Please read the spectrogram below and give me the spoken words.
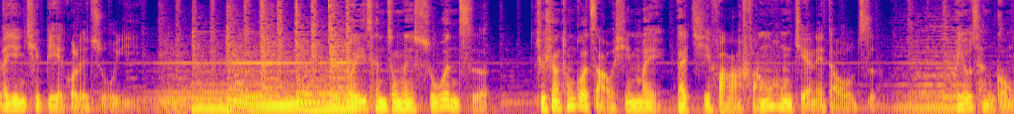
来引起别个的注意。围城中的苏文志。就想通过赵新梅来激发方鸿渐的斗志，没有成功。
